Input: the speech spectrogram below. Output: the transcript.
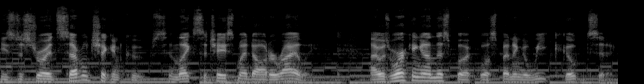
He's destroyed several chicken coops and likes to chase my daughter Riley. I was working on this book while spending a week goat sitting.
